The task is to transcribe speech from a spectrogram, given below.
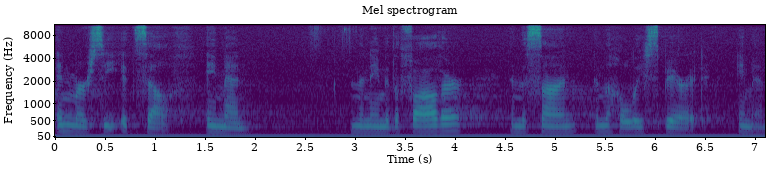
and mercy itself. Amen. In the name of the Father, and the Son, and the Holy Spirit. Amen.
